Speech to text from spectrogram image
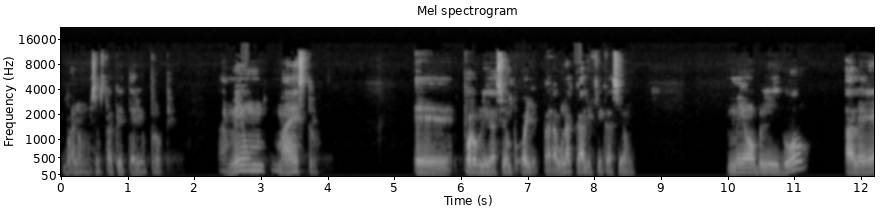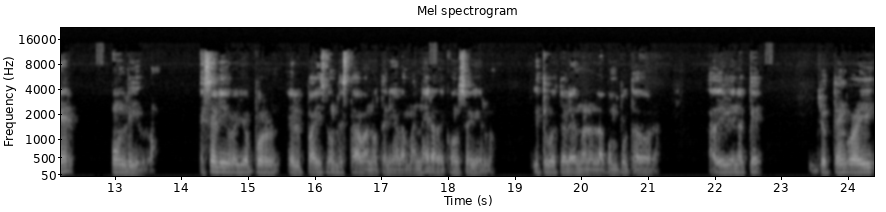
bueno, eso está a criterio propio. A mí un maestro, eh, por obligación, oye, para una calificación, me obligó a leer un libro. Ese libro yo por el país donde estaba no tenía la manera de conseguirlo y tuve que leérmelo en la computadora. Adivina qué, yo tengo ahí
